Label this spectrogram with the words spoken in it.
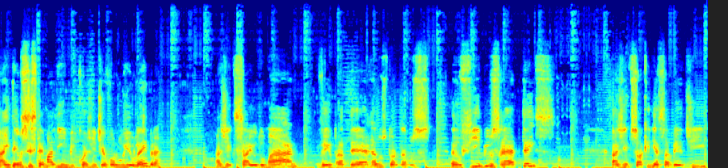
Aí tem o sistema límbico, a gente evoluiu, lembra? A gente saiu do mar, veio para a terra, nos tornamos anfíbios, répteis, a gente só queria saber de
